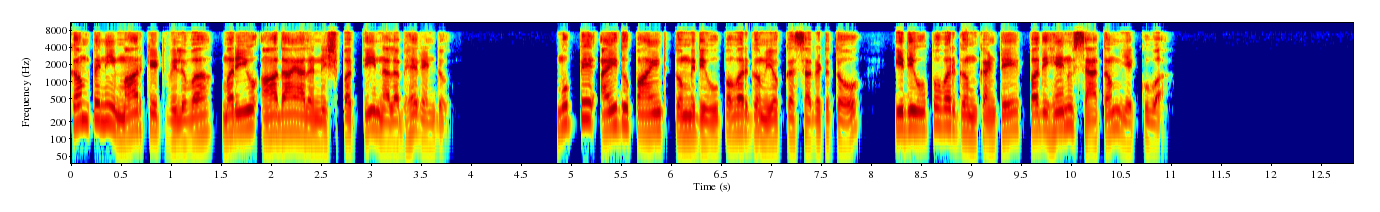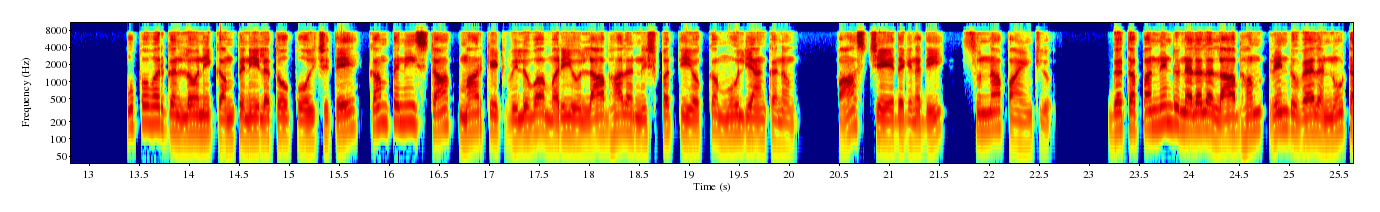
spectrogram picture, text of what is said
కంపెనీ మార్కెట్ విలువ మరియు ఆదాయాల నిష్పత్తి నలభై రెండు. ముప్పై ఐదు పాయింట్ తొమ్మిది ఉపవర్గం యొక్క సగటుతో ఇది ఉపవర్గం కంటే పదిహేను శాతం ఎక్కువ. ఉపవర్గంలోని కంపెనీలతో పోల్చితే కంపెనీ స్టాక్ మార్కెట్ విలువ మరియు లాభాల నిష్పత్తి యొక్క మూల్యాంకనం పాస్ చేయదగినది సున్నా పాయింట్లు. గత పన్నెండు నెలల లాభం రెండు వేల నూట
